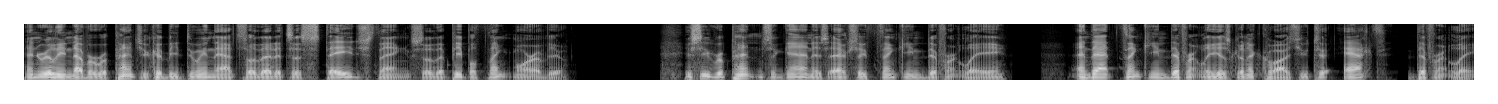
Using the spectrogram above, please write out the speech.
and really never repent. You could be doing that so that it's a stage thing, so that people think more of you. You see, repentance again is actually thinking differently and that thinking differently is going to cause you to act differently.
